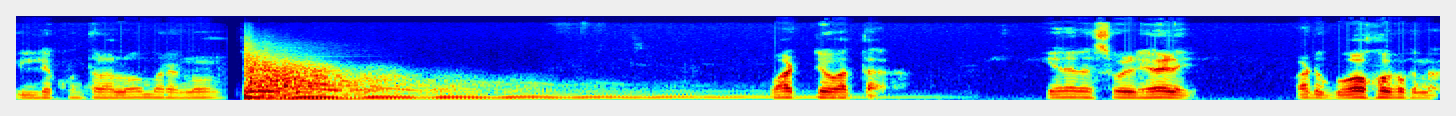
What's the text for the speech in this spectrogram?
ಇಲ್ಲೇ ಕುಂತಾಳಲ್ವ ಮರ ನೋನ್ ಒಟ್ಟು ಇವತ್ತ? ಏನಾರ ಸುಳ್ಳು ಹೇಳಿ. ಒಟ್ಟು ಗೋವಾಕ್ ಹೋಗ್ಬೇಕು ನಾ?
